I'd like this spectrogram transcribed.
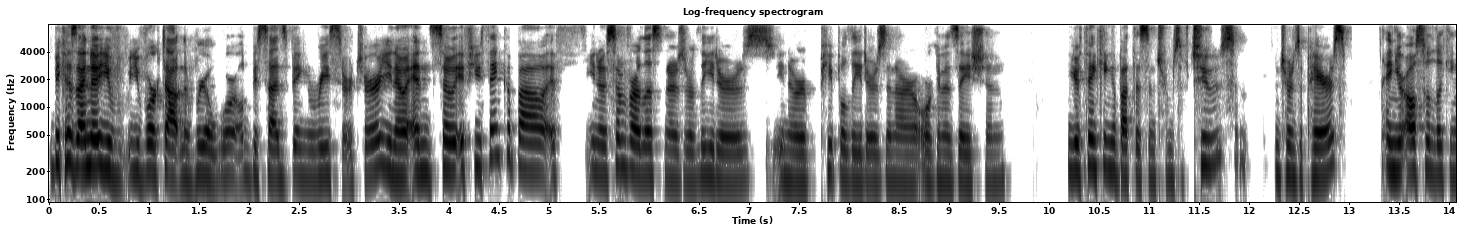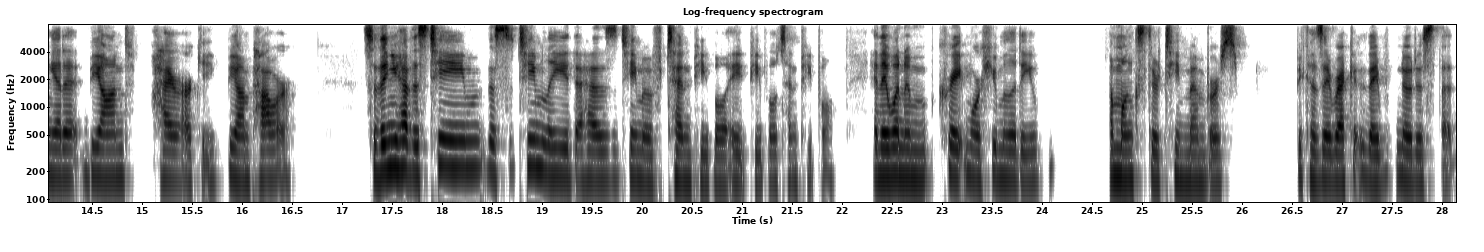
because i know you've you've worked out in the real world besides being a researcher you know and so if you think about if you know some of our listeners are leaders you know or people leaders in our organization you're thinking about this in terms of twos in terms of pairs and you're also looking at it beyond hierarchy beyond power. So then you have this team this team lead that has a team of 10 people 8 people 10 people and they want to create more humility amongst their team members because they rec- they've noticed that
